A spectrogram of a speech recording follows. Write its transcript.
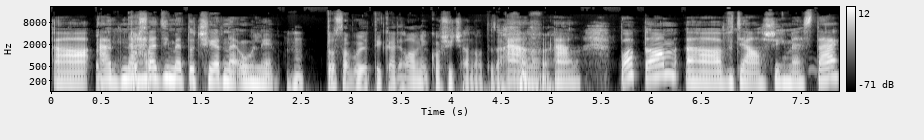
a nahradíme to čierne uhlie. Mhm to sa bude týkať hlavne Košičanov. Teda. Áno, áno. Potom uh, v ďalších mestách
